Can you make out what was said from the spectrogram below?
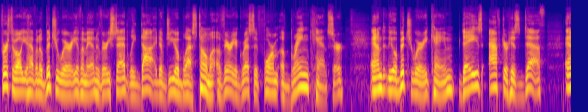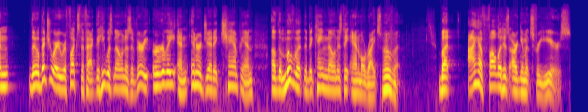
First of all, you have an obituary of a man who very sadly died of glioblastoma, a very aggressive form of brain cancer. And the obituary came days after his death. And the obituary reflects the fact that he was known as a very early and energetic champion of the movement that became known as the animal rights movement. But I have followed his arguments for years.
